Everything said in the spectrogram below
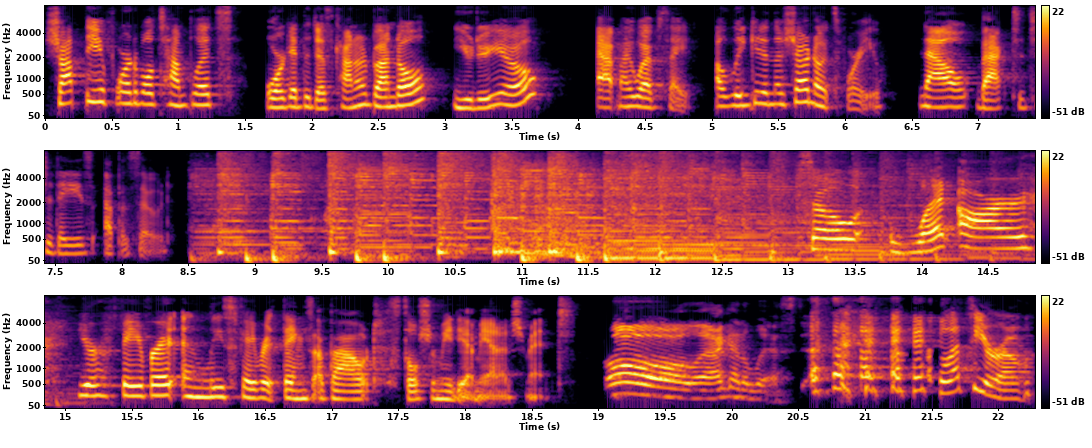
Shop the affordable templates or get the discounted bundle, you do you, at my website. I'll link it in the show notes for you. Now, back to today's episode. So, what are your favorite and least favorite things about social media management? Oh, I got a list. Let's hear them.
